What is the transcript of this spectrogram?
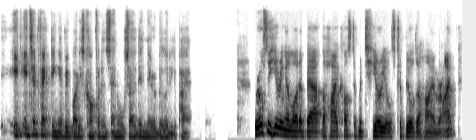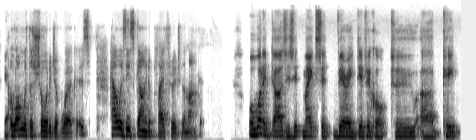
it, it's affecting everybody's confidence and also then their ability to pay it. We're also hearing a lot about the high cost of materials to build a home, right? Yeah. Along with the shortage of workers. How is this going to play through to the market? Well, what it does is it makes it very difficult to uh, keep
